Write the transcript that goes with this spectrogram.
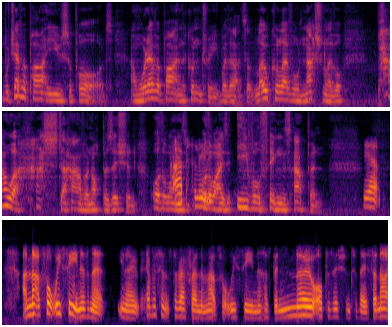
whichever party you support and whatever part in the country, whether that's at local level, national level, power has to have an opposition. Otherwise, Absolutely. otherwise evil things happen. Yeah, and that's what we've seen, isn't it? You know, ever since the referendum, that's what we've seen. There has been no opposition to this, and I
